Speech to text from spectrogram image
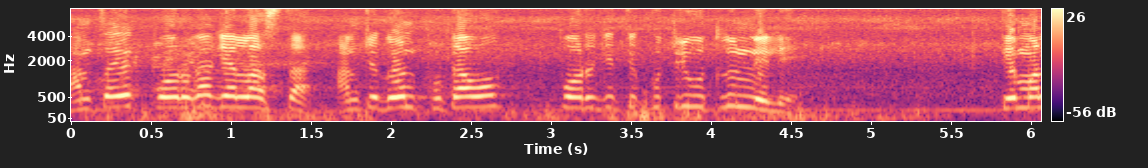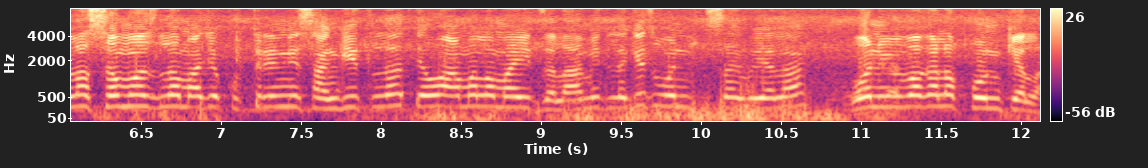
आमचा एक पोरगा गेला असता. आमचे दोन फुटावर पोरगे ती कुत्री उचलून नेली. ते मला समजलं माझ्या कुत्र्यांनी सांगितलं तेव्हा आम्हाला माहीत झालं. आम्ही लगेच वन याला वन विभागाला फोन केला.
